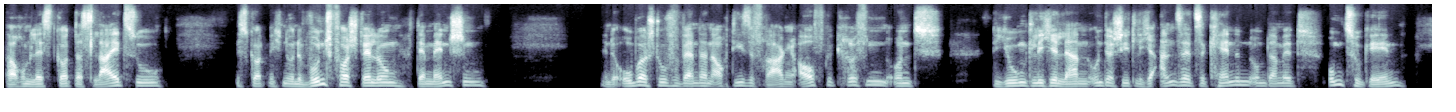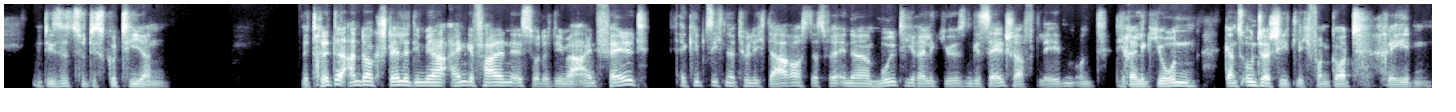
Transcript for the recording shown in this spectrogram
Warum lässt Gott das Leid zu? Ist Gott nicht nur eine Wunschvorstellung der Menschen, in der Oberstufe werden dann auch diese Fragen aufgegriffen und die Jugendliche lernen unterschiedliche Ansätze kennen, um damit umzugehen und diese zu diskutieren. Eine dritte Andockstelle, die mir eingefallen ist oder die mir einfällt, ergibt sich natürlich daraus, dass wir in einer multireligiösen Gesellschaft leben und die Religionen ganz unterschiedlich von Gott reden.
